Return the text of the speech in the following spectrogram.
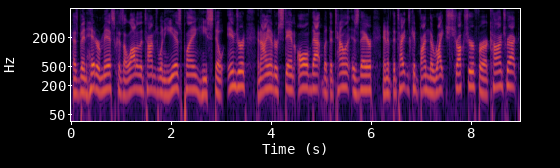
has been hit or miss because a lot of the times when he is playing, he's still injured. And I understand all of that, but the talent is there. And if the Titans can find the right structure for a contract,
